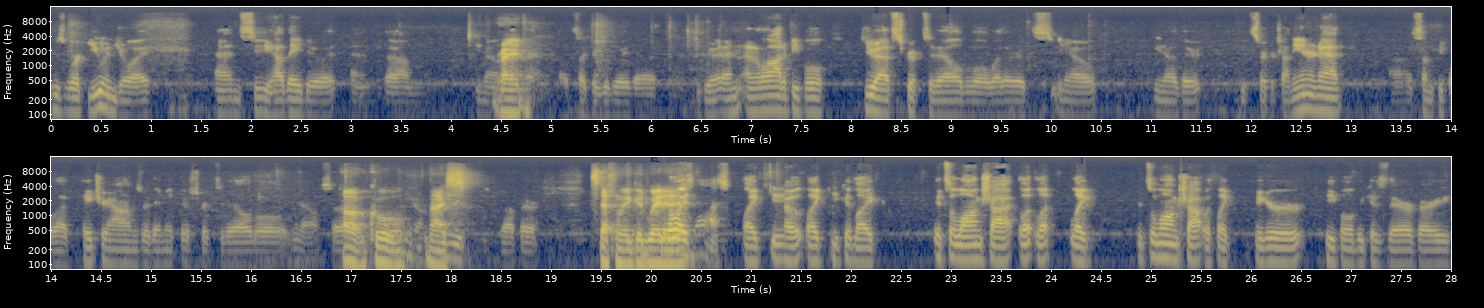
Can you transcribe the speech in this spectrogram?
whose work you enjoy, and see how they do it, and um, you know, Right. that's like a good way to, to do it. And, and a lot of people do have scripts available, whether it's you know, you know, they're can search on the internet. Uh, some people have Patreons where they make their scripts available. You know, so oh, cool. you know, Nice. out there It's definitely a good way to. always ask like you know like you could like it's a long shot li- li- like it's a long shot with like bigger people because they're very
